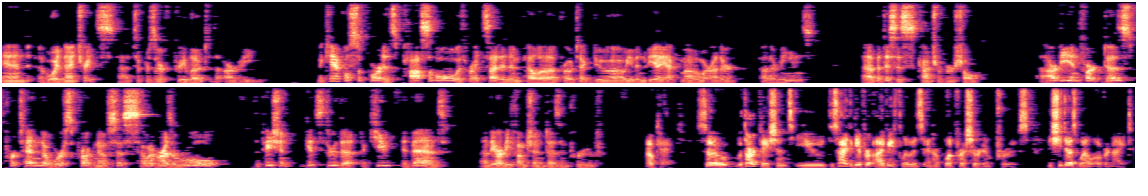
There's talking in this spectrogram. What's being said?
and avoid nitrates uh, to preserve preload to the RV. Mechanical support is possible with right-sided Impella, ProtekDuo, even via ECMO or other other means uh, but this is controversial. RV infarct does portend a worse prognosis. However, as a rule, the patient gets through that acute event, uh, the RV function does improve. Okay. So with our patient, you decide to give her IV fluids and her blood pressure improves, and she does well overnight.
